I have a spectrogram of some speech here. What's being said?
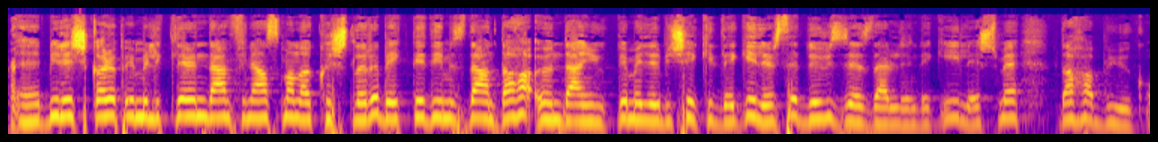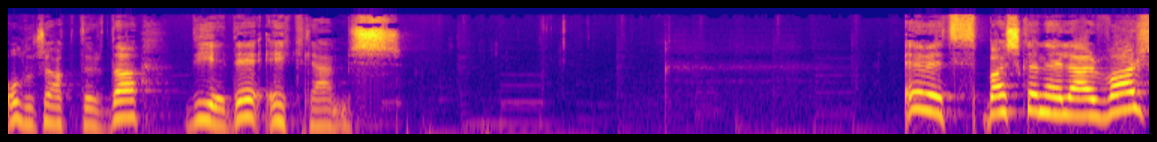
Birleşik Arap Emirlikleri'nden finansman akışları beklediğimizden daha önden yüklemeleri bir şekilde gelirse döviz rezervlerindeki iyileşme daha büyük olacaktır da diye de eklenmiş. Evet, başka neler var?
